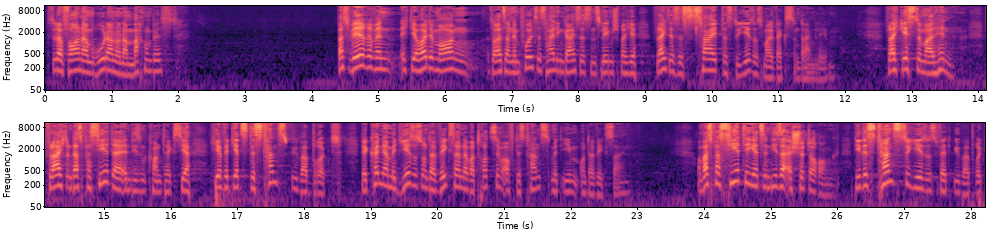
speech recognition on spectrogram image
dass du da vorne am Rudern oder am Machen bist? Was wäre, wenn ich dir heute Morgen so als ein Impuls des Heiligen Geistes ins Leben spreche, vielleicht ist es Zeit, dass du Jesus mal wächst in deinem Leben. Vielleicht gehst du mal hin. Vielleicht, und das passiert da in diesem Kontext hier, hier wird jetzt Distanz überbrückt. Wir können ja mit Jesus unterwegs sein, aber trotzdem auf Distanz mit ihm unterwegs sein. Und was passiert hier jetzt in dieser Erschütterung? Die Distanz zu Jesus wird überbrückt.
